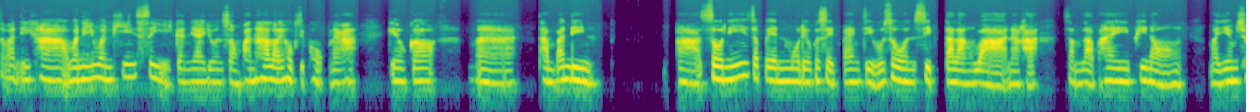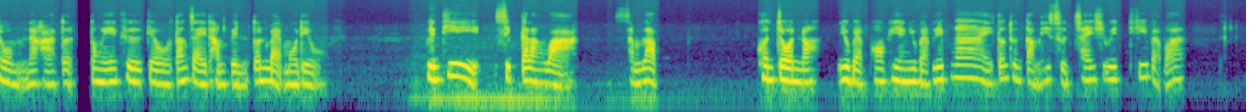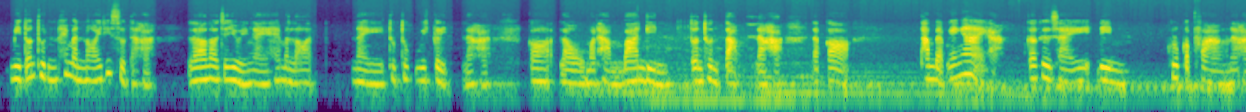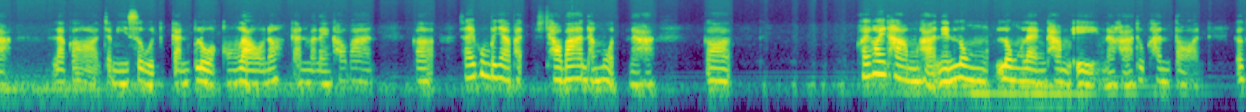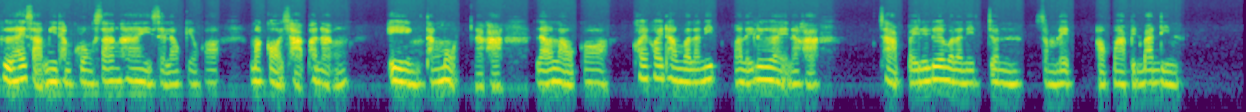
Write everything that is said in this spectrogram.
สวัสดีค่ะ วันนี้วันที่ 4 กันยายน 2566 นะคะ เกลก็มาทำบ้านดินอ่าโซนนี้จะเป็นโมเดลเกษตรแปลงจิ๋วโซน 10 ตารางวานะคะสำหรับให้พี่น้องมาเยี่ยมชมนะคะตตรงนี้คือเกลตั้งใจทำเป็นต้นแบบโมเดล พื้นที่ 10 ตารางวาสำหรับคนจนเนาะ อยู่แบบพอเพียงอยู่แบบเรียบง่าย ต้นทุนต่ำที่สุดใช้ชีวิตที่แบบว่า มีต้นทุนให้มันน้อยที่สุดอะค่ะ แล้วเราจะอยู่ยังไงให้มันรอดในทุกๆวิกฤตนะคะ ก็เรามาทำบ้านดินต้นทุนต่ำนะคะ แล้วก็ทำแบบง่าย ๆค่ะ ก็คือใช้ดินคลุกกับฟางนะคะ แล้วก็จะมีสูตรกันปลวกของเราเนาะกันแมลงเข้าบ้าน ก็ใช้ภูมิปัญญาชาวบ้านทั้งหมดนะคะ ก็ ค่อยๆทำค่ะ เน้นลงลงแรงทำเองนะคะ ทุกขั้นตอน ก็คือให้สามีทำโครงสร้างให้ เสร็จแล้วเกลก็มาก่อฉาบผนังเองทั้งหมดนะคะ แล้วเราก็ค่อยๆทำวันละนิดมาเรื่อยๆนะคะ ฉาบไปเรื่อยๆวันละนิดจนสำเร็จออกมาเป็นบ้านดิน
